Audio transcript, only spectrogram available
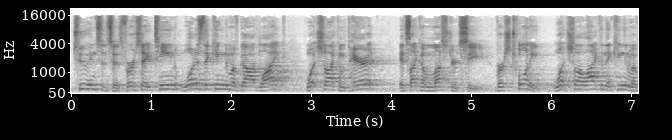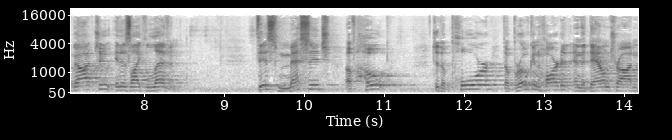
Two instances. Verse 18, what is the kingdom of God like? What shall I compare it? It's like a mustard seed. Verse 20, what shall I liken the kingdom of God to? It is like leaven. This message of hope to the poor, the brokenhearted, and the downtrodden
